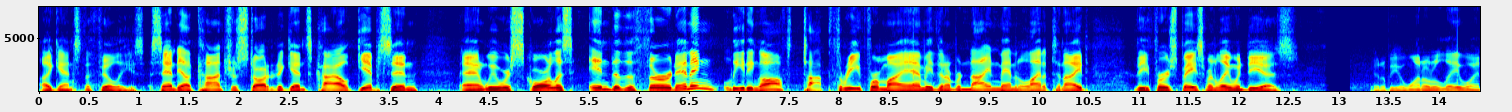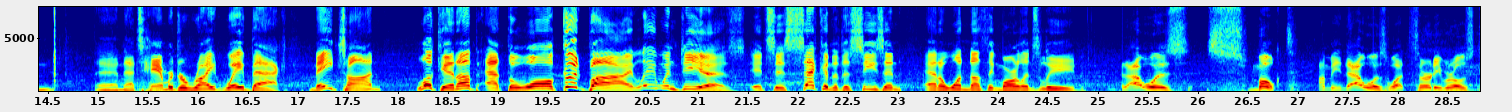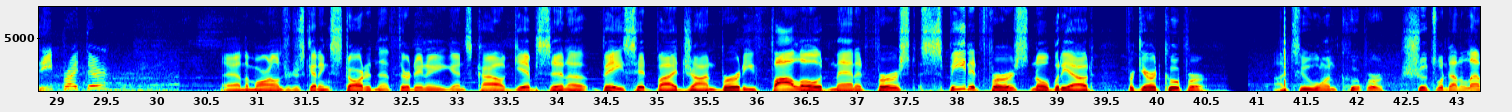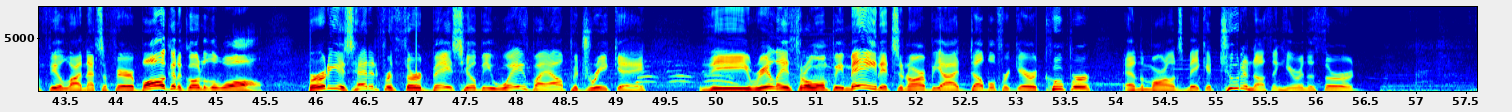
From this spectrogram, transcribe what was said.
against the Phillies. Sandy Alcantara started against Kyle Gibson, and we were scoreless into the third inning, leading off top three for Miami. The number nine man in the lineup tonight, the first baseman, Lewin Diaz. It'll be a 1 0 to Lewin, and that's hammered to right, way back. Maton looking up at the wall. Goodbye, Lewin Diaz. It's his second of the season and a 1 0 Marlins lead. That was smoked. I mean, that was what, 30 rows deep right there? And the Marlins were just getting started in that third inning against Kyle Gibson. A base hit by Jon Berti followed. Man at first, speed at first, nobody out for Garrett Cooper. On 2 1, Cooper shoots one down the left field line. That's a fair ball, going to go to the wall. Berti is headed for third base. He'll be waved by Al Pedrique. The relay throw won't be made. It's an RBI double for Garrett Cooper, and the Marlins make it 2 to nothing here in the third.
